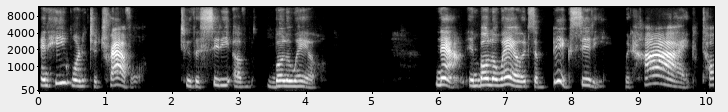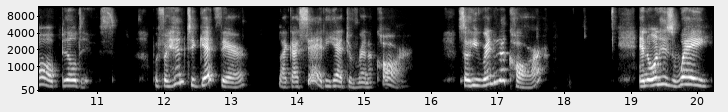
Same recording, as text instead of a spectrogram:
and he wanted to travel to the city of Bulawayo. Now, in Bulawayo, it's a big city with high, tall buildings. But for him to get there, like I said, he had to rent a car. So he rented a car and on his way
